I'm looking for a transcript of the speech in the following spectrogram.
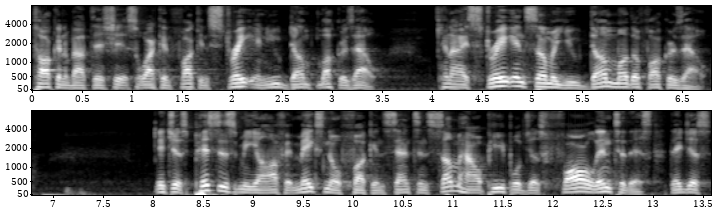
talking about this shit so I can fucking straighten you dumb fuckers out. Can I straighten some of you dumb motherfuckers out? It just pisses me off. It makes no fucking sense and somehow people just fall into this. They just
